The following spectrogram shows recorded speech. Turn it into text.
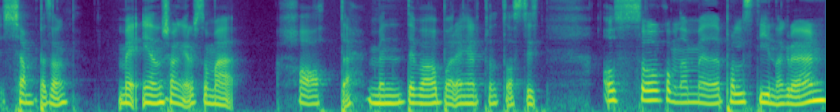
kjempesang med en sjanger som jeg hater, men det var bare helt fantastisk. Og så kom de med det Palestina-greiene,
